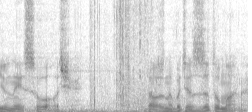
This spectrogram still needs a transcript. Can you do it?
Сильные сволочи. Должно быть из-за тумана.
